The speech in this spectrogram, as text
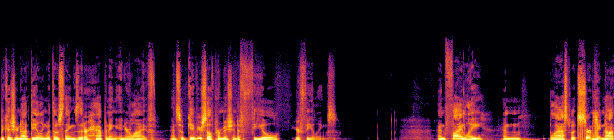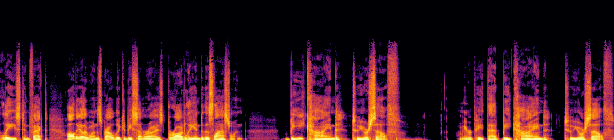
because you're not dealing with those things that are happening in your life. And so give yourself permission to feel your feelings. And finally, and last but certainly not least, in fact, all the other ones probably could be summarized broadly into this last one be kind to yourself. Let me repeat that be kind to yourself.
